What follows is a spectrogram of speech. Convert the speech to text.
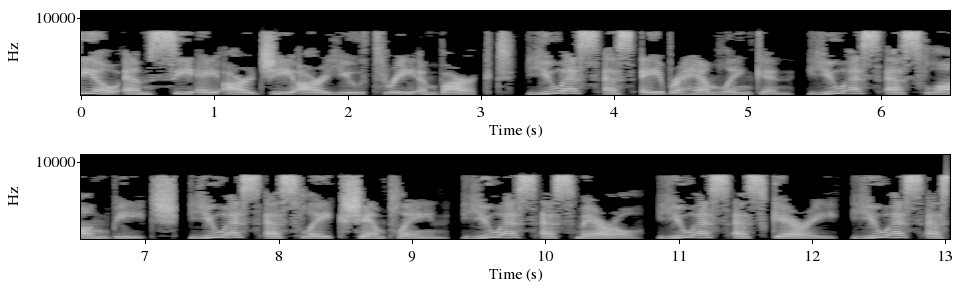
COMCARGRU-3 embarked, USS Abraham Lincoln, USS Long Beach, USS Lake Champlain, USS Merrill, USS Gary, USS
